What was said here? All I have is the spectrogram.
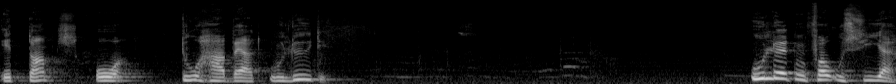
et domsord. Du har været ulydig. Ulykken for Usia,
